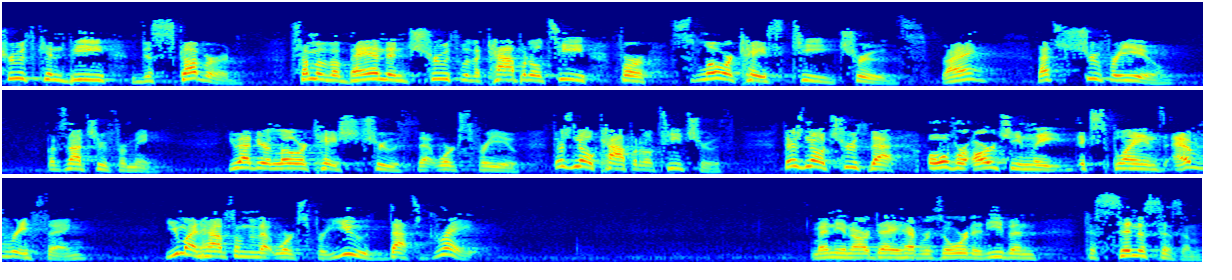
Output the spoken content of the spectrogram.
truth can be discovered. Some have abandoned truth with a capital T for lowercase t truths, right? That's true for you, but it's not true for me. You have your lowercase truth that works for you. There's no capital T truth. There's no truth that overarchingly explains everything. You might have something that works for you. That's great. Many in our day have resorted even to cynicism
